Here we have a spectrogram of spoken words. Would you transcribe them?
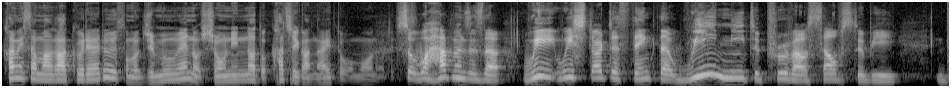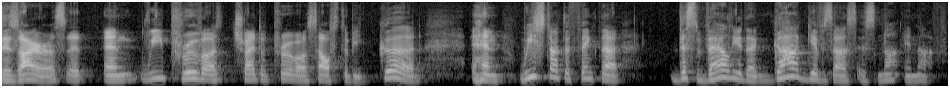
神様がくれるその自分への承認など価値がないと思うのです。So, what happens is that we, we start to think that we need to prove ourselves to be desirous, and- we prove us, try to prove ourselves to be good, and we start to think that this value that God gives us is not enough.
